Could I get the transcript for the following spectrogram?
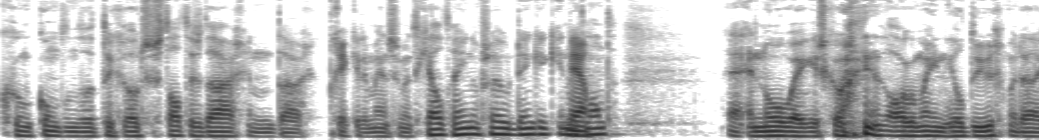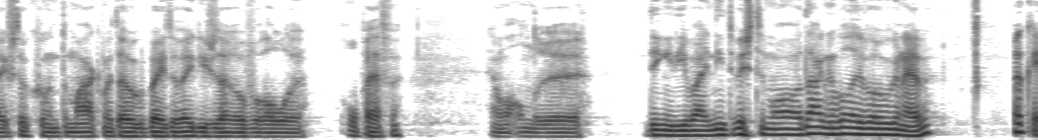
gewoon komt omdat het de grootste stad is daar. En daar trekken de mensen met geld heen of zo, denk ik, in het land. En Noorwegen is gewoon in het algemeen heel duur. Maar dat heeft ook gewoon te maken met de hoge btw die ze daar overal opheffen. En wel andere dingen die wij niet wisten, maar waar we daar nog wel even over gaan hebben. Oké,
